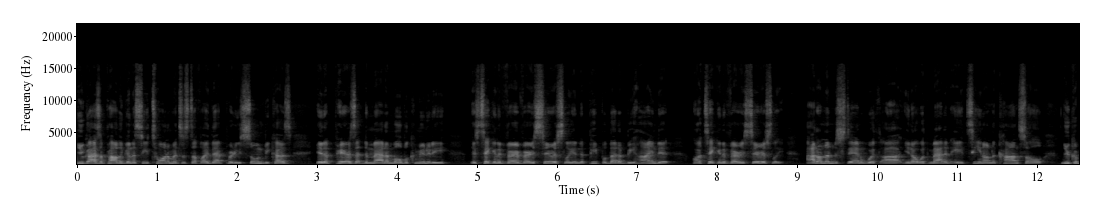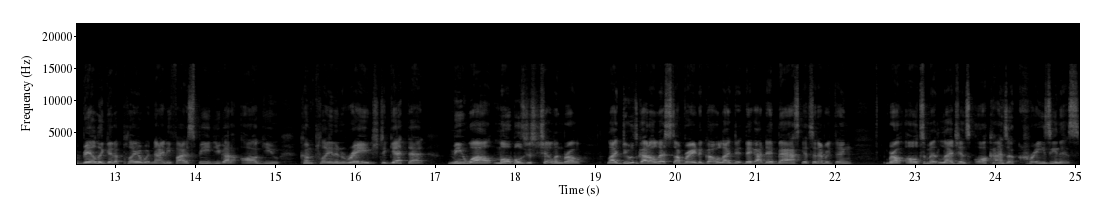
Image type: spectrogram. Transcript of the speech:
you guys are probably going to see tournaments and stuff like that pretty soon because it appears that the Madden mobile community is taking it very, very seriously, and the people that are behind it are taking it very seriously. I don't understand with uh, you know, with Madden 18 on the console, you could barely get a player with 95 speed. You got to argue, complain, and rage to get that. Meanwhile, mobile's just chilling, bro. Like dudes got all this stuff ready to go. Like they got their baskets and everything, bro. Ultimate Legends, all kinds of craziness.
